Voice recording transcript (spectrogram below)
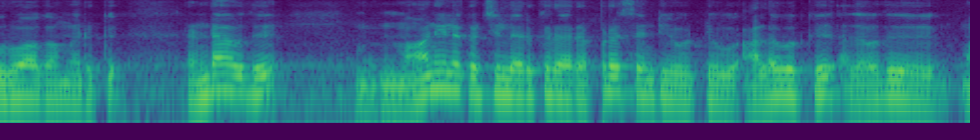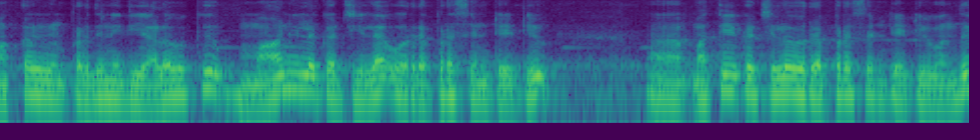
உருவாகாமல் இருக்குது ரெண்டாவது மாநில கட்சியில் இருக்கிற ரெப்ரசன்டேட்டிவ் அளவுக்கு அதாவது மக்கள் பிரதிநிதி அளவுக்கு மாநில கட்சியில் ஒரு ரெப்ரசன்டேட்டிவ் மத்திய கட்சியில் ஒரு ரெப்ரசன்டேட்டிவ் வந்து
